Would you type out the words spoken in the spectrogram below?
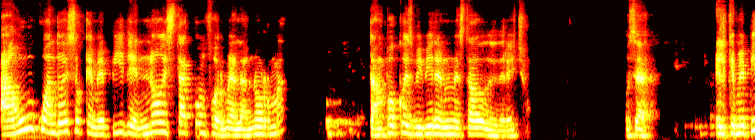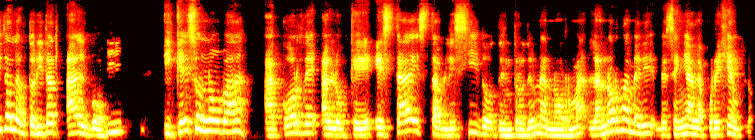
aun cuando eso que me pide no está conforme a la norma, tampoco es vivir en un estado de derecho. O sea, el que me pida la autoridad algo y que eso no va acorde a lo que está establecido dentro de una norma, la norma me, me señala, por ejemplo,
